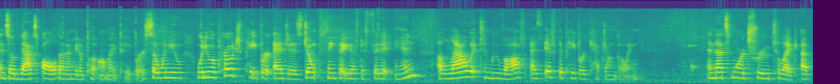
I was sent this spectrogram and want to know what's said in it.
And so that's all that I'm going to put on my paper. So when you when you approach paper edges, don't think that you have to fit it in. Allow it to move off as if the paper kept on going. And that's more true to like a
